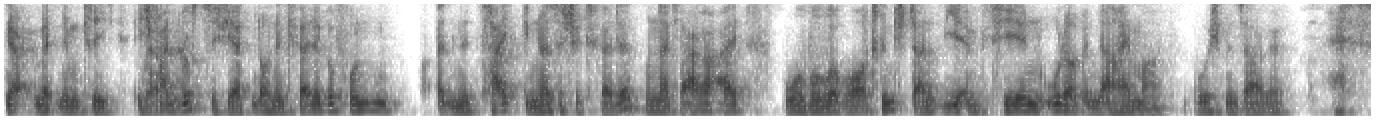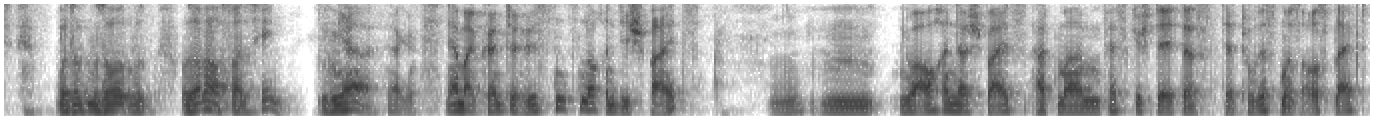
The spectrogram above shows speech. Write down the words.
Ja, mitten im Krieg. Ich ja. fand lustig, wir hatten doch eine Quelle gefunden, eine zeitgenössische Quelle, 100 Jahre alt, wo, wo, wo auch drin stand, wir empfehlen Urlaub in der Heimat. Wo ich mir sage, wo, wo, soll, wo soll man auch sonst hin? Ja, ja, ja, man könnte höchstens noch in die Schweiz. Mhm. Mm, nur auch in der Schweiz hat man festgestellt, dass der Tourismus ausbleibt.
